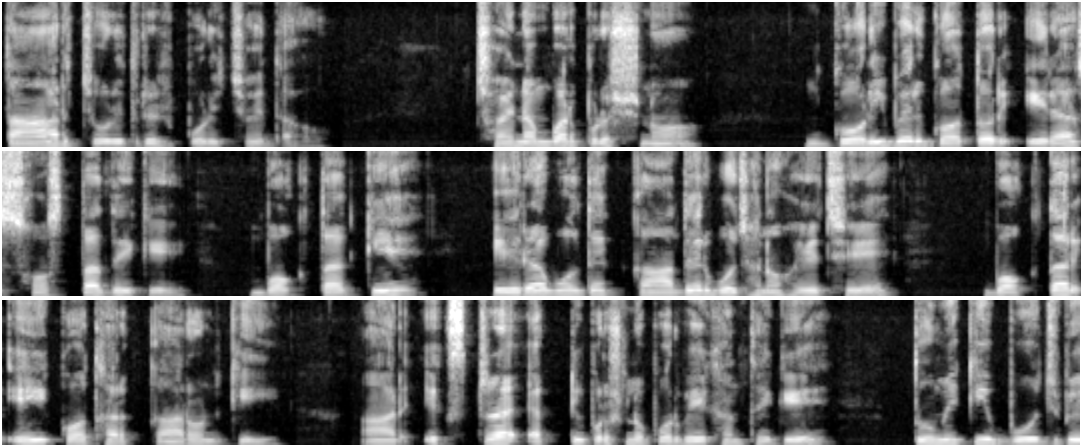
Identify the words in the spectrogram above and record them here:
তার চরিত্রের পরিচয় দাও। ছয় নম্বর প্রশ্ন, গরিবের গতর এরা সস্তা দেখে বক্তাকে এরা বলতে কাদের বোঝানো হয়েছে? বক্তার এই কথার কারণ কি? আর এক্সট্রা একটি প্রশ্ন পড়বে এখান থেকে, তুমি কি বুঝবে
